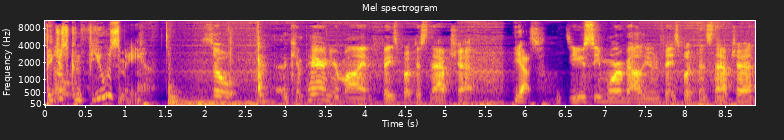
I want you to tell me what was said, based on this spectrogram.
They just confuse me. So, uh, compare in your mind Facebook to Snapchat. Yes. Do you see more value in Facebook than Snapchat?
